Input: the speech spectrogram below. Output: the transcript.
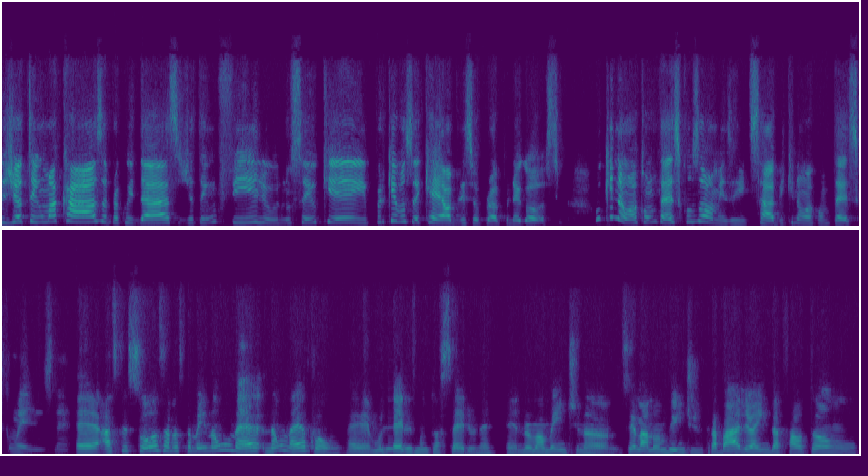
Você já tem uma casa para cuidar, você já tem um filho, não sei o quê. E por que você quer abrir seu próprio negócio? O que não acontece com os homens, a gente sabe que não acontece com eles, né? É, as pessoas, elas também não, não levam é, mulheres muito a sério, né? É, normalmente, na, sei lá, no ambiente de trabalho ainda faltam...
